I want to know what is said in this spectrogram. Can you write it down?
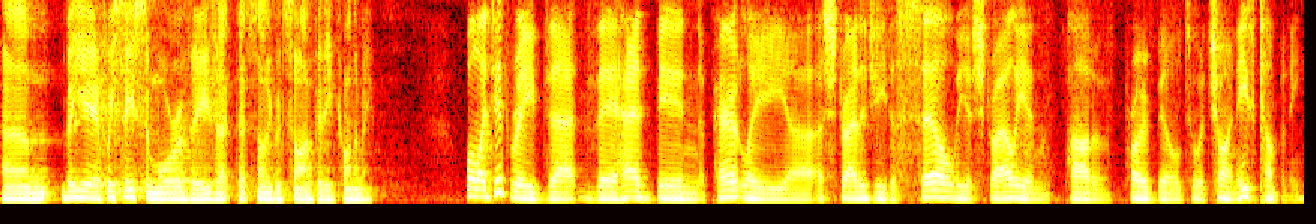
Um, but yeah, if we see some more of these, that, that's not a good sign for the economy. Well, I did read that there had been apparently uh, a strategy to sell the Australian part of ProBuild to a Chinese company,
